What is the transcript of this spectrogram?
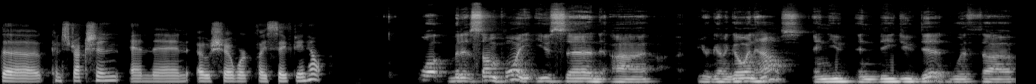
the construction and then osha workplace safety and health. Well, but at some point you said uh, you're going to go in house, and you indeed you did with uh,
